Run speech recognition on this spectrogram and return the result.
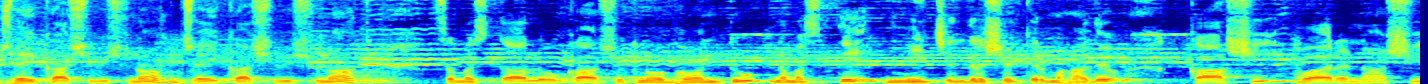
జై కాశీ విశ్వనాథ్ జై కాశీ విశ్వనాథ్. సమస్త లోకాశకునో భవంతు. నమస్తే మీ చంద్రశేఖర్ మహాదేవ్ కాశీ వారణాసి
